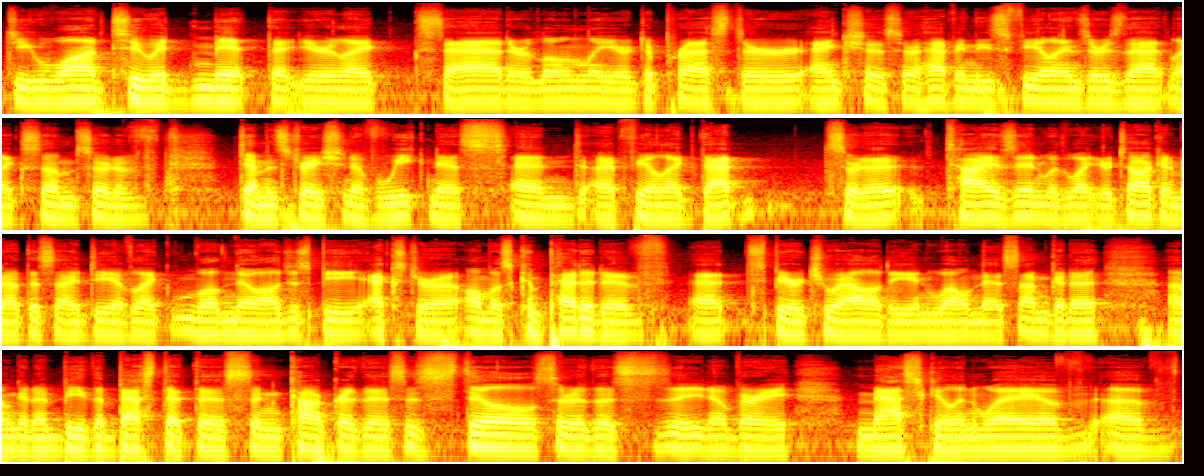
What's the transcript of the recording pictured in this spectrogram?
do you want to admit that you're like sad or lonely or depressed or anxious or having these feelings, or is that like some sort of demonstration of weakness? And I feel like that sort of ties in with what you're talking about this idea of like well no I'll just be extra almost competitive at spirituality and wellness. I'm gonna I'm gonna be the best at this and conquer this is still sort of this you know very masculine way of of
